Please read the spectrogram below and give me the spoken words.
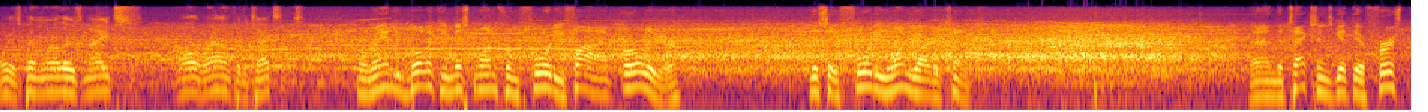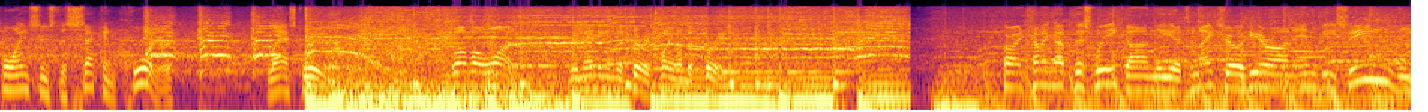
boy, it's been one of those nights all around for the Texans. Well, Randy Bullock, he missed one from 45 earlier. This a 41-yard attempt. And the Texans get their first point since the second quarter last week. 12:01 remaining in the third, 21 to 3. All right, coming up this week on the uh, Tonight Show here on NBC, the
